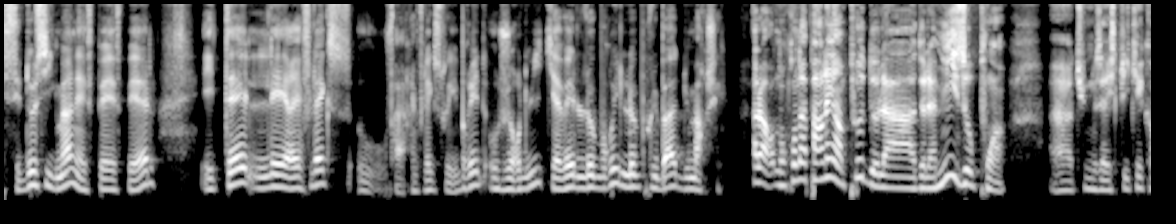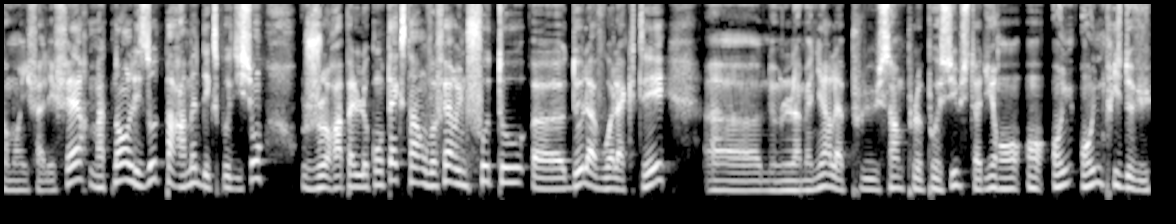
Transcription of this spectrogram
ces deux Sigma, les FP et FPL, étaient les réflexes, ou, enfin réflexes ou hybrides, aujourd'hui, qui avaient le bruit le plus bas du marché. Alors, donc on a parlé un peu de la, de la mise au point. Euh, tu nous as expliqué comment il fallait faire. Maintenant, les autres paramètres d'exposition, je rappelle le contexte, hein. on veut faire une photo euh, de la Voie lactée euh, de la manière la plus simple possible, c'est-à-dire en, une prise de vue.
